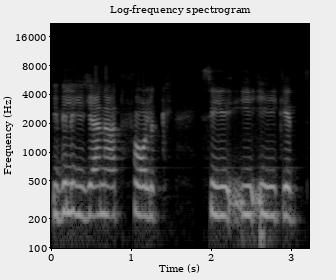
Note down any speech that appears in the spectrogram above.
Vi vill ju gärna att folk ser i eget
